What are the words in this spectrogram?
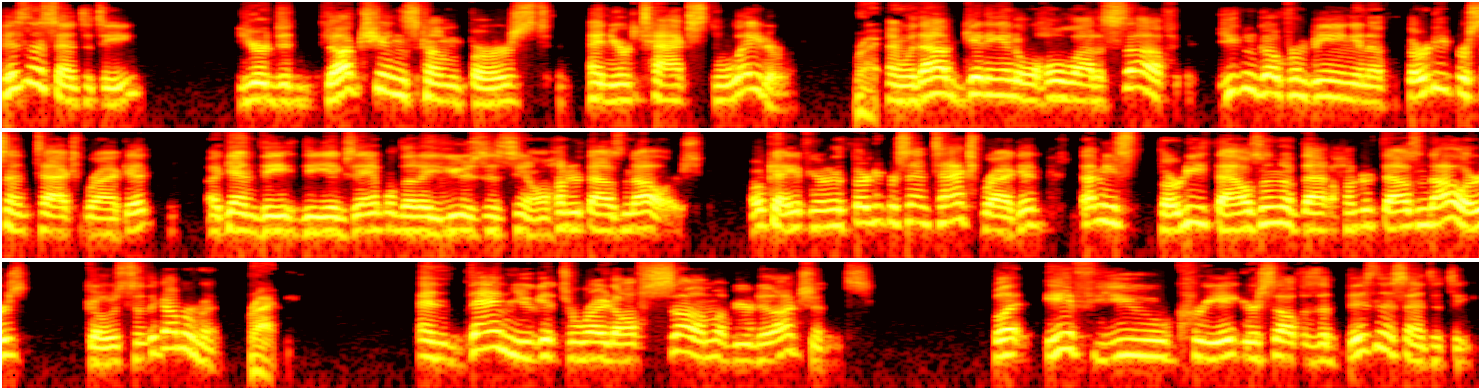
business entity your deductions come first and you're taxed later Right. and without getting into a whole lot of stuff you can go from being in a 30% tax bracket again the the example that i use is you know $100000 okay if you're in a 30% tax bracket that means 30000 of that $100000 goes to the government Right. and then you get to write off some of your deductions. But if you create yourself as a business entity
